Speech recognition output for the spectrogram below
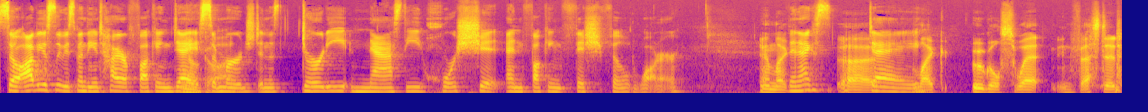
So obviously, we spent the entire fucking day Oh, submerged in this dirty, nasty horse shit and fucking fish filled water. And like The next uh, day- like oogle sweat infested.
